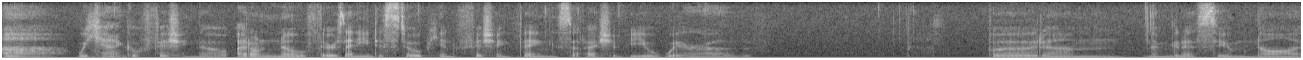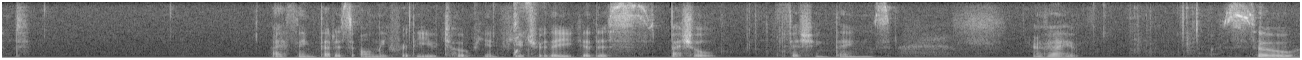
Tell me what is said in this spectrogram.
Ah, we can't go fishing though. I don't know if there's any dystopian fishing things that I should be aware of. But um, I'm gonna assume not. I think that it's only for the utopian future that you get this special fishing things. Okay, so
